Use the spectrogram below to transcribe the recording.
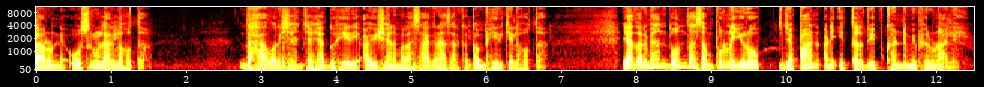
तारुण्य ओसरू लागलं होतं. दहा वर्षांच्या ह्या दुहेरी आयुष्यानं मला सागरासारखं गंभीर केलं होतं. या दरम्यान दोनदा संपूर्ण युरोप जपान आणि इतर द्वीपखंड मी फिरून आले.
